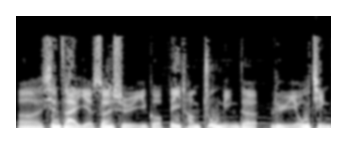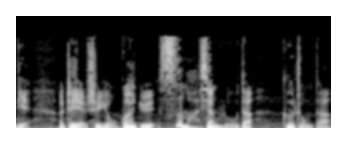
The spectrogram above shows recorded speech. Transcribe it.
呃，现在也算是一个非常著名的旅游景点。呃，这也是有关于司马相如的各种的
